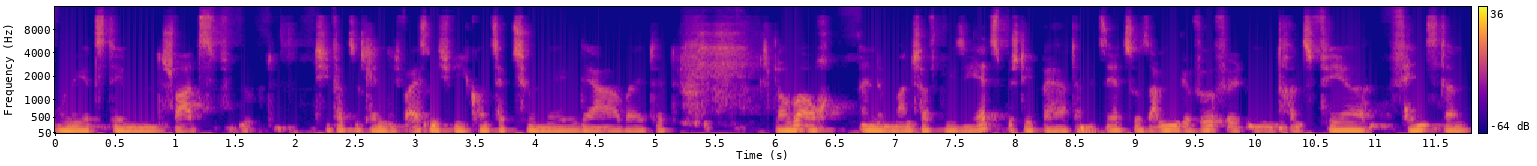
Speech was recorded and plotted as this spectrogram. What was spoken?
ohne jetzt den Schwarz tiefer zu kennen, ich weiß nicht, wie konzeptionell der arbeitet. Ich glaube auch eine Mannschaft, wie sie jetzt besteht bei Hertha, mit sehr zusammengewürfelten Transferfenstern,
